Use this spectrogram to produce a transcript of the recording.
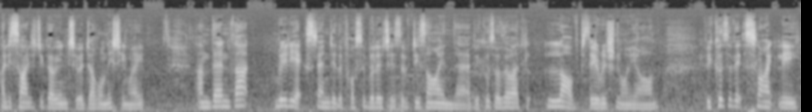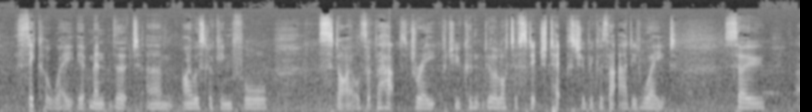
I decided to go into a double knitting weight, and then that really extended the possibilities of design there because although I'd loved the original yarn, because of its slightly thicker weight, it meant that um, I was looking for styles that perhaps draped. You couldn't do a lot of stitch texture because that added weight. So uh,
